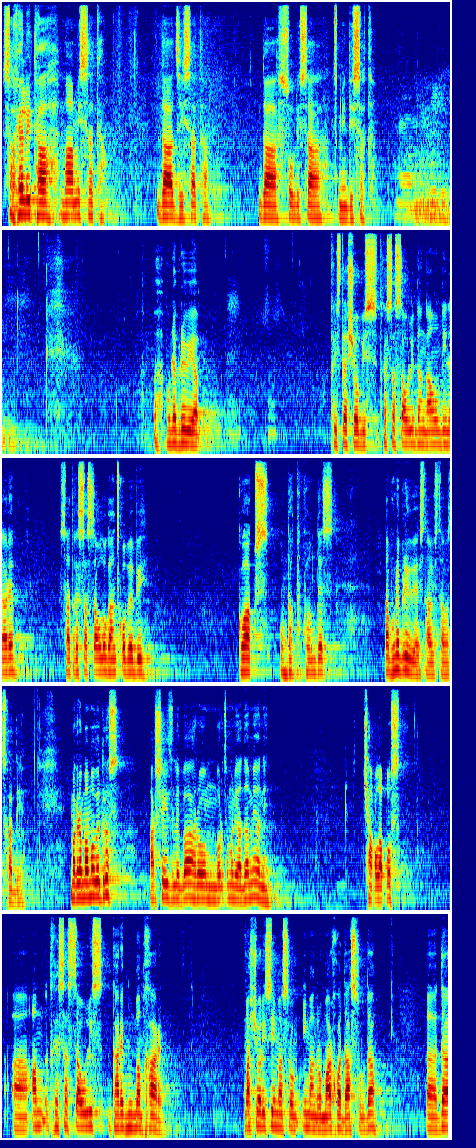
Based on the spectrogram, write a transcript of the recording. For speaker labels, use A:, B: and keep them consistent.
A: სახელითა მამისათა და ძისათა და სულისა წმინდისათა. ბუნებრივია ქრისტეშობის დღესასწაულიდან გამომდინარე სადღესასწაულო განწყობები გვაქვს უნდა გქონდეს და ბუნებრივია ეს თავისთავად ცხადია მაგრამ ამავე დროს არ შეიძლება რომ მორწმუნე ადამიანი ჩაყლაპოს ამ დღესასწაულის გარეგნულმა მხარემ. მას შორის იმას რომ იმან რომ მარხვა დასრულდა და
